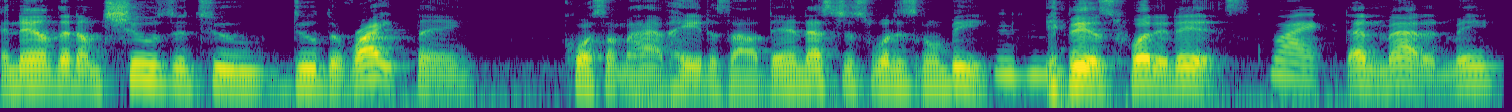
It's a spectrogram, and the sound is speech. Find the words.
And now that I'm choosing to do the right thing, of course I'm gonna have haters out there, and that's just what it's gonna be. It is what it is. Right. Doesn't matter to me.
